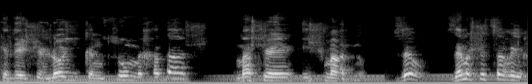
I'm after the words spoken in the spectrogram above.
כדי שלא ייכנסו מחדש מה שהשמדנו. זהו זה מה שצריך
